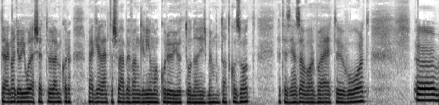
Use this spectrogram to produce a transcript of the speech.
tényleg nagyon jól esett tőle, amikor megjelent a Schwab Evangélium, akkor ő jött oda és bemutatkozott. Tehát ez ilyen zavarba ejtő volt. Ö,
